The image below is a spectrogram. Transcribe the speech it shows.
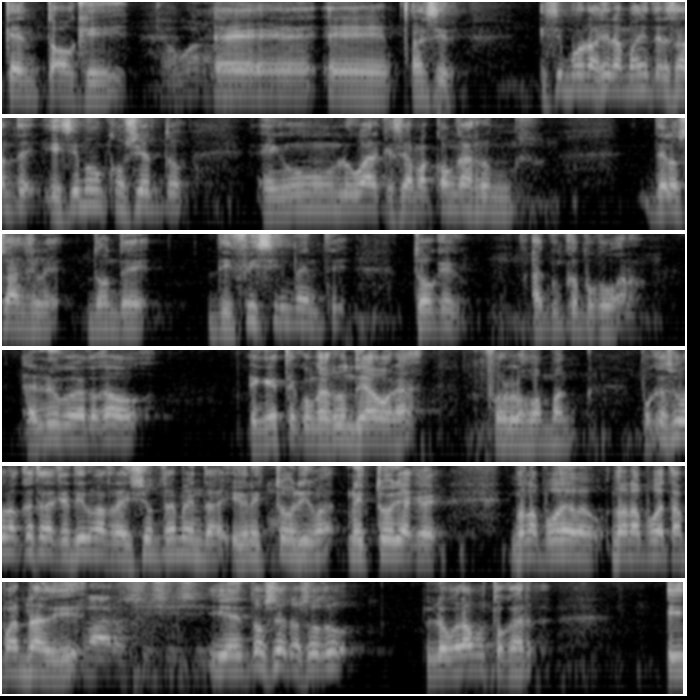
Kentucky, bueno. eh, eh, es decir, hicimos una gira más interesante, hicimos un concierto en un lugar que se llama Conga Rooms de Los Ángeles, donde difícilmente toque algún grupo cubano. El único que ha tocado en este Conga Room de ahora fueron los Bambán, porque es una orquesta que tiene una tradición tremenda y una historia, una historia que no la puede, no la puede tapar nadie. Claro, sí, sí, sí. Y entonces nosotros logramos tocar y,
